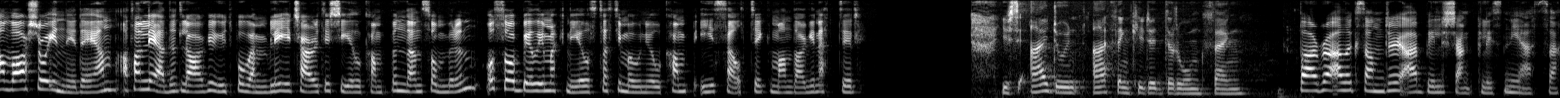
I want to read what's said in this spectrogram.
Han var så inne i det igjen at han ledet laget ut på Wembley i Charity Shield-kampen den sommeren, og så Billy McNeils testimonial-kamp i Celtic mandagen etter. You see, I don't. I think he did the wrong thing. Barbara Alexander er Bill Shanklys niese.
